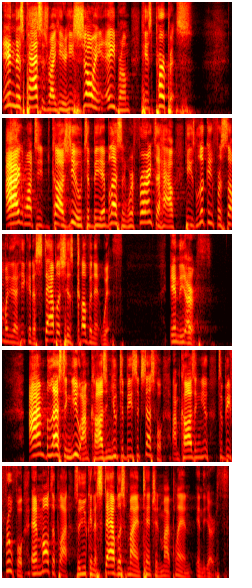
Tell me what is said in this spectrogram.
in this passage right here, he's showing Abram his purpose. I want to cause you to be a blessing, referring to how he's looking for somebody that he can establish his covenant with in the earth. I'm blessing you. I'm causing you to be successful. I'm causing you to be fruitful and multiply so you can establish my intention, my plan in the earth.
